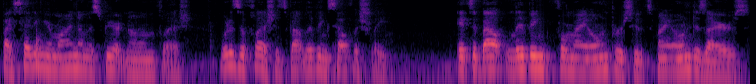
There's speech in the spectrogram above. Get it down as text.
by setting your mind on the spirit, not on the flesh. What is the flesh? It's about living selfishly. It's about living for my own pursuits, my own desires.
